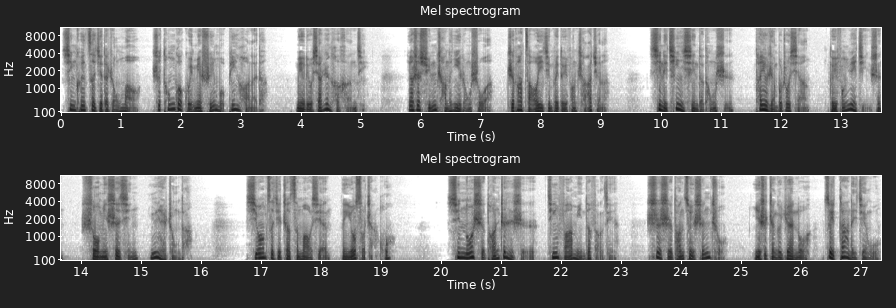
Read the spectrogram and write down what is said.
幸亏自己的容貌是通过鬼面水母变换来的，没有留下任何痕迹。要是寻常的易容术啊，只怕早已经被对方察觉了。心里庆幸的同时，他又忍不住想：对方越谨慎，说明事情越重大。希望自己这次冒险能有所斩获。新罗使团正使金法敏的房间，是使团最深处，也是整个院落最大的一间屋。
